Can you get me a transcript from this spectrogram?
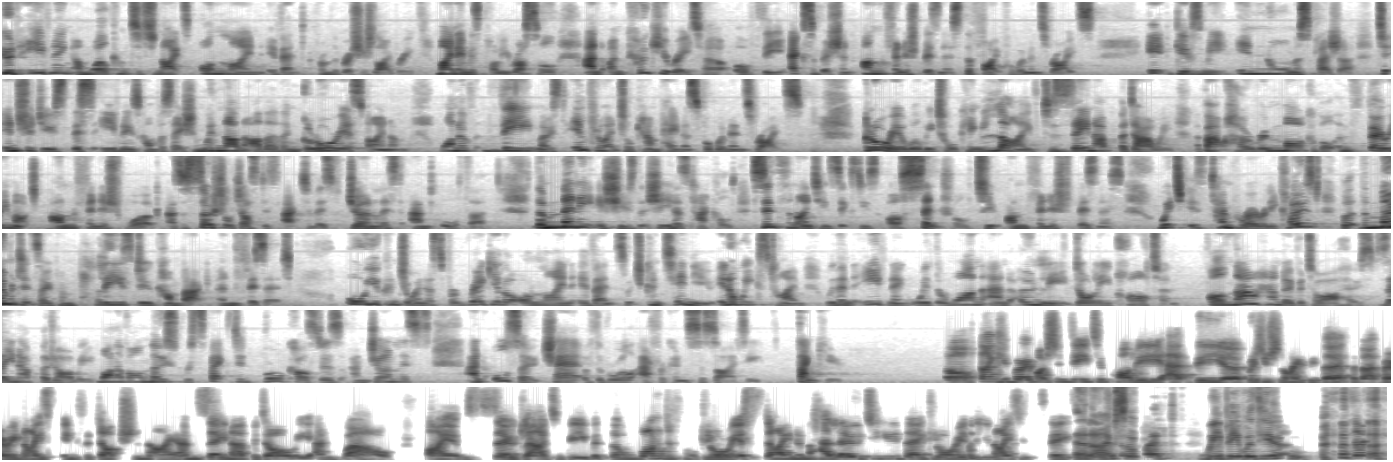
Good evening and welcome to tonight's online event from the British Library. My name is Polly Russell and I'm co-curator of the exhibition Unfinished Business, The Fight for Women's Rights it gives me enormous pleasure to introduce this evening's conversation with none other than Gloria Steinem, one of the most influential campaigners for women's rights. Gloria will be talking live to Zainab Badawi about her remarkable and very much unfinished work as a social justice activist, journalist and author. The many issues that she has tackled since the 1960s are central to unfinished business, which is temporarily closed, but the moment it's open, please do come back and visit or you can join us for regular online events which continue in a week's time with an evening with the one and only Dolly Parton. I'll now hand over to our host, Zainab Badawi, one of our most respected broadcasters and journalists, and also chair of the Royal African Society. Thank you. Well, thank you very much indeed to Polly at the uh, British Library there for that very nice introduction. I am Zainab Badawi, and wow, I am so glad to be with the wonderful Gloria Steinem. Hello to you there, Gloria, the United States. And I'm so glad we be with you. yeah,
